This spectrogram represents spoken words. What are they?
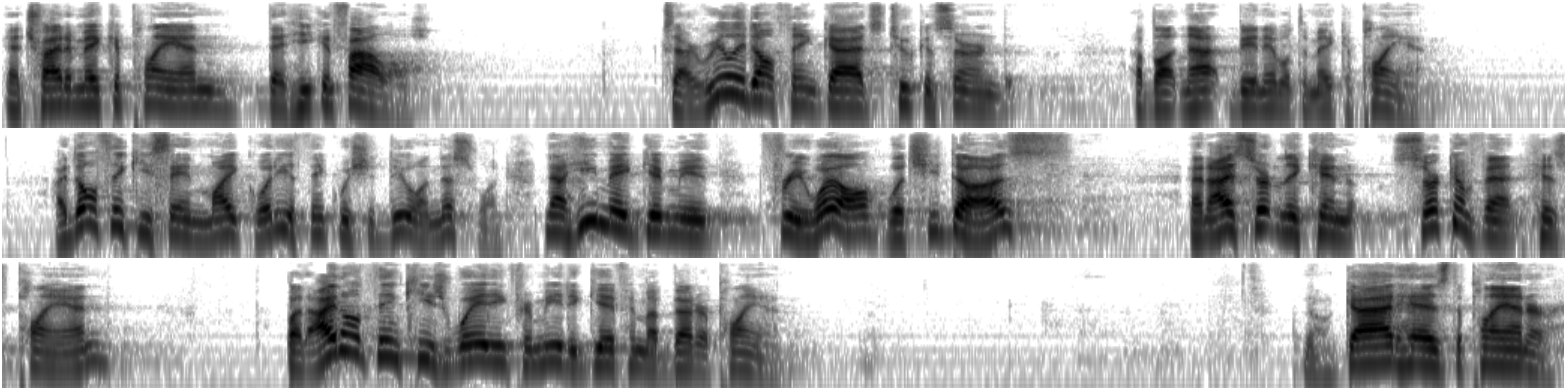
and try to make a plan that He can follow. Because I really don't think God's too concerned about not being able to make a plan. I don't think He's saying, Mike, what do you think we should do on this one? Now, He may give me free will, which He does, And I certainly can circumvent his plan, but I don't think he's waiting for me to give him a better plan. No, God has the planner.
